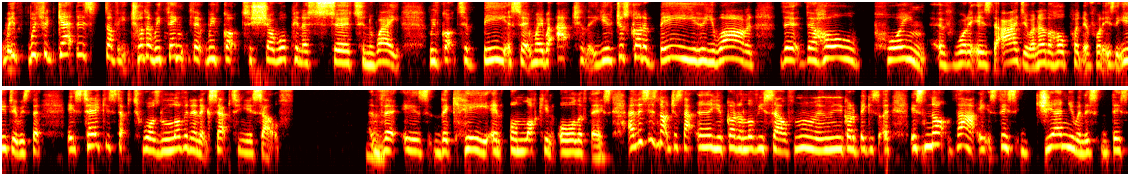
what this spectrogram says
we we forget this of each other. We think that we've got to show up in a certain way. We've got to be a certain way, but actually you've just got to be who you are. And the the whole point of what it is that I do, I know the whole point of what it is that you do is that it's taking steps towards loving and accepting yourself. That is the key in unlocking all of this. And this is not just that uh, you've got to love yourself, mm, you've got to big. It's not that. It's this genuine, this this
